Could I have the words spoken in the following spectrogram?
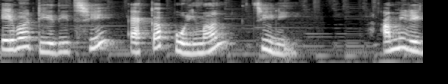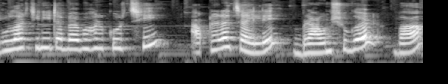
এবার দিয়ে দিচ্ছি এক কাপ পরিমাণ চিনি। আমি রেগুলার চিনিটা ব্যবহার করছি। আপনারা চাইলে ব্রাউন সুগার বা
